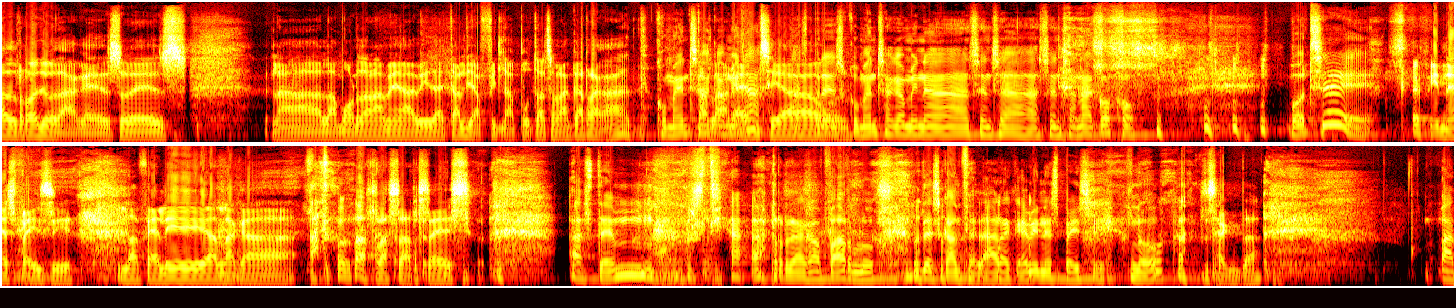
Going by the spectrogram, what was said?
el rotllo de que és, és la- l'amor de la meva vida i tal, i el fill de puta se l'ha carregat. Comença a caminar, després o- comença a caminar sense, sense anar cojo. Pot ser... Kevin Spacey, la pel·li en la que es ressarceix. Estem, hòstia, a reagafar-lo, descancelar a Kevin Spacey, no? Exacte. Per,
